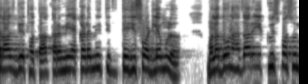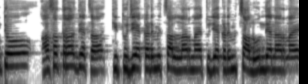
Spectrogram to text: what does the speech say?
त्रास देत होता कारण मी अकॅडमी त्याची सोडल्यामुळं मला दोन हजार एकवीसपासून तो असा त्रास द्यायचा की तुझी अकॅडमी चालणार नाही तुझी अकॅडमी चालवून देणार नाही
